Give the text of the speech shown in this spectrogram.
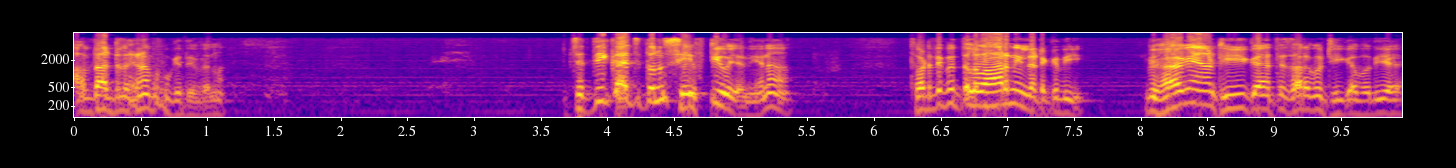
ਆਪਦਾ ਅੱਡ ਰਹਿਣਾ ਪਊ ਕਿਤੇ ਪਹਿਲਾਂ। ਜੱਦੀ ਘਰ ਚ ਤੁਹਾਨੂੰ ਸੇਫਟੀ ਹੋ ਜਾਂਦੀ ਹੈ ਨਾ। ਤੁਹਾਡੇ ਤੇ ਕੋਈ ਤਲਵਾਰ ਨਹੀਂ ਲਟਕਦੀ। ਵੀ ਹੈਗੇ ਆ, ਠੀਕ ਹੈ ਇੱਥੇ ਸਾਰਾ ਕੁਝ ਠੀਕ ਹੈ ਵਧੀਆ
